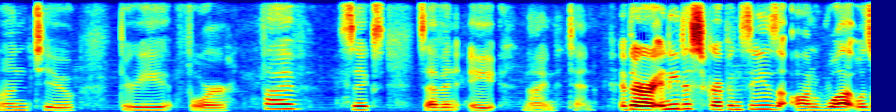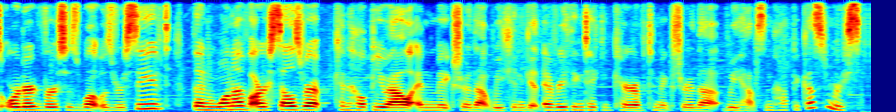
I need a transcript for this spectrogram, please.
One, two, three, four, five, six, seven, eight, nine, ten. If there are any discrepancies on what was ordered versus what was received, then one of our sales rep can help you out and make sure that we can get everything taken care of to make sure that we have some happy customers.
